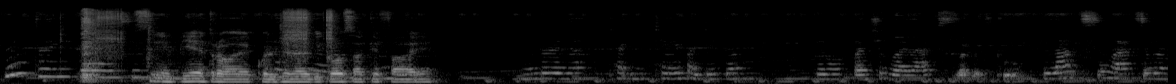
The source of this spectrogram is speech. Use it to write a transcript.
little tiny guys. Sì, Pietro è quel genere di cosa che fai. Remember in the technique tape I did the little bunch of lilacs. That looks cool. Lots and lots of them.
